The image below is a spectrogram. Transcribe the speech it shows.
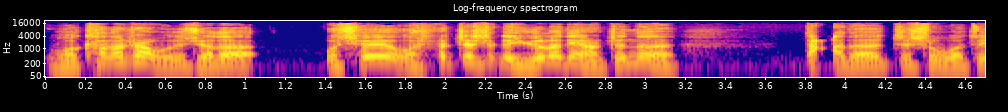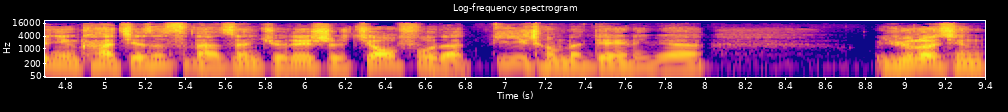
我看到这儿，我就觉得，我觉得我说这是个娱乐电影，真的。打的，这是我最近看杰森斯坦森，绝对是交付的低成本电影里面，娱乐性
